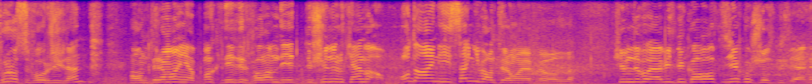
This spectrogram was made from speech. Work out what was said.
pro sporcuyla antrenman yapmak nedir falan diye düşünürken o da aynı insan gibi antrenman yapıyor valla. Şimdi bayağı bildiğin kahvaltıcıya koşuyoruz biz yani.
